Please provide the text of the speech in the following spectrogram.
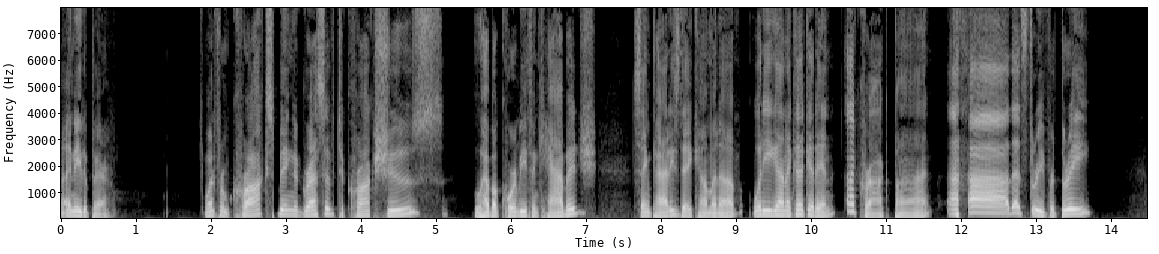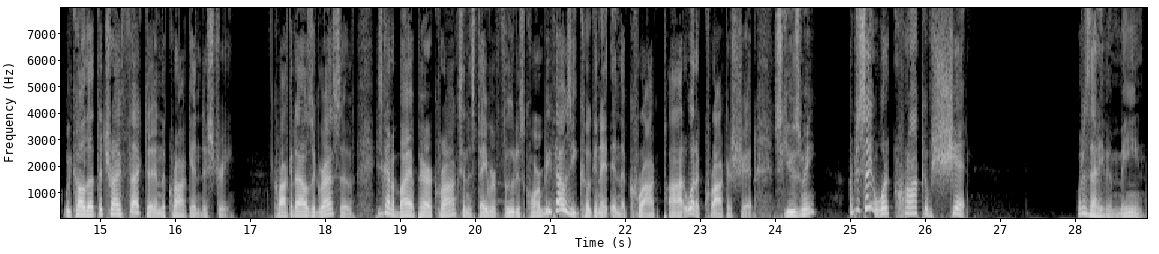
I need a pair. Went from Crocs being aggressive to Croc shoes. Ooh, how about corned beef and cabbage? St. Patty's Day coming up. What are you going to cook it in? A crock pot. Aha, that's three for three. We call that the trifecta in the croc industry. Crocodile's aggressive. He's going to buy a pair of crocs and his favorite food is corned beef. How's he cooking it in the crock pot? What a crock of shit. Excuse me? I'm just saying, what a crock of shit. What does that even mean?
